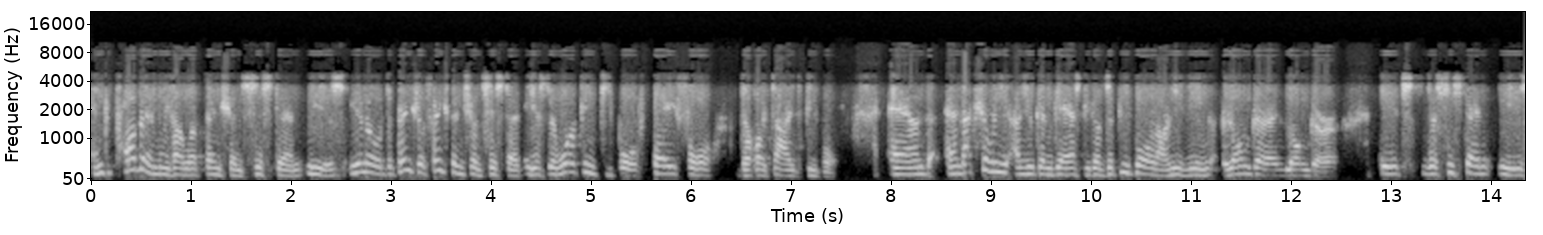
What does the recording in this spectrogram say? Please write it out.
and the problem with our pension system is, you know, the pension, French pension system is the working people pay for the retired people. And, and actually, as you can guess, because the people are living longer and longer, it's, the system is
